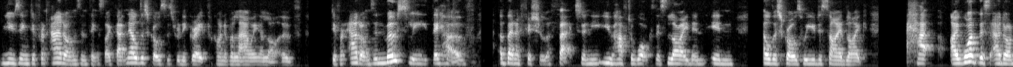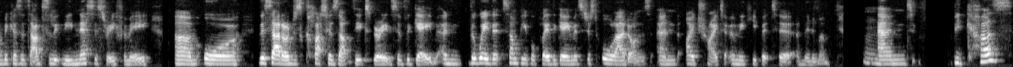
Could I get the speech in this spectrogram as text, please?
using different add-ons and things like that. And Elder Scrolls is really great for kind of allowing a lot of different add-ons, and mostly they have a beneficial effect and you, you have to walk this line in in elder scrolls where you decide like ha- i want this add-on because it's absolutely necessary for me um, or this add-on just clutters up the experience of the game and the way that some people play the game it's just all add-ons and i try to only keep it to a minimum mm. and because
